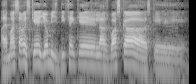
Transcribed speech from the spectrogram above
Además, ¿sabes qué, Yomis? Dicen que las vascas que...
